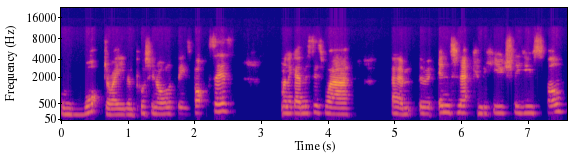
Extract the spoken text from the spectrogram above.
And what do i even put in all of these boxes? And again this is where um, the internet can be hugely useful.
